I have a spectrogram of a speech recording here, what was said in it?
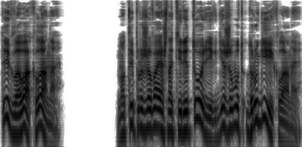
ты глава клана. Но ты проживаешь на территории, где живут другие кланы.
